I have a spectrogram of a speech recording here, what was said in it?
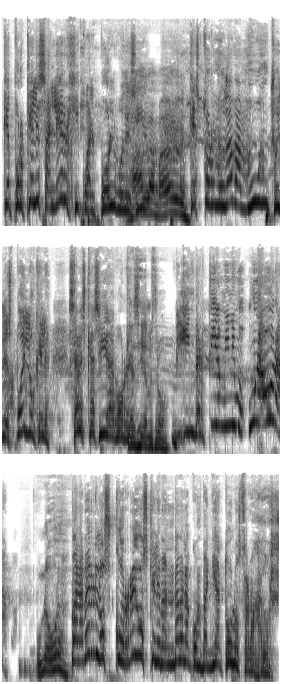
Que porque él es alérgico al polvo, decía. ¡A la madre! Que estornudaba mucho y después lo que le. ¿Sabes qué hacía, Borre? ¿Qué hacía, maestro? Invertía mínimo una hora ¿Una hora? para ver los correos que le mandaba la compañía a todos los trabajadores.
